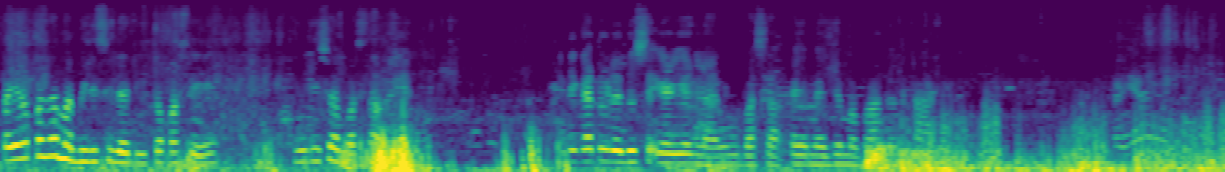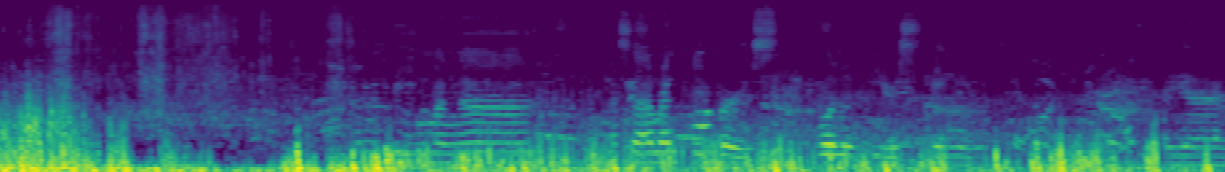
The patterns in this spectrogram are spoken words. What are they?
kaya pala mabilis sila dito kasi hindi siya basa. Ayan. Katulad doon sa area namin basa kaya medyo mabagal tayo. Ayan. Ating mga kasamang trippers, volunteers. Ayan. Ayan.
